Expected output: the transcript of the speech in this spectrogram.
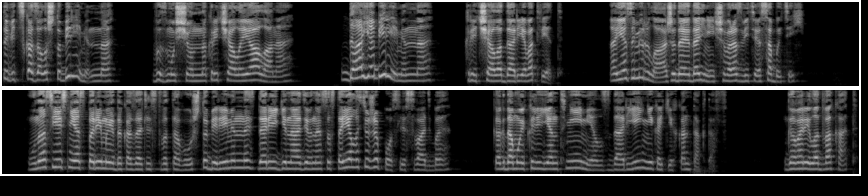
Ты ведь сказала, что беременна!» Возмущенно кричала и Алана. «Да, я беременна!» — кричала Дарья в ответ. А я замерла, ожидая дальнейшего развития событий. У нас есть неоспоримые доказательства того, что беременность Дарьи Геннадьевны состоялась уже после свадьбы, когда мой клиент не имел с Дарьей никаких контактов. Говорил адвокат.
